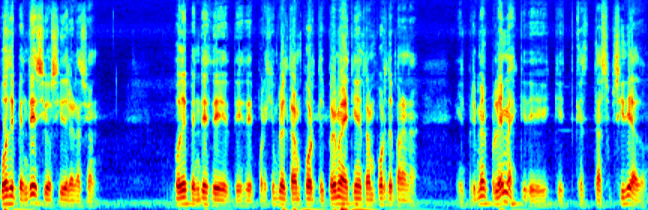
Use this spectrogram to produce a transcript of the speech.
vos dependés sí o sí de la nación. Vos dependés de, por ejemplo, el transporte. El problema que tiene el transporte Paraná. El primer problema es que, que, está subsidiado.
